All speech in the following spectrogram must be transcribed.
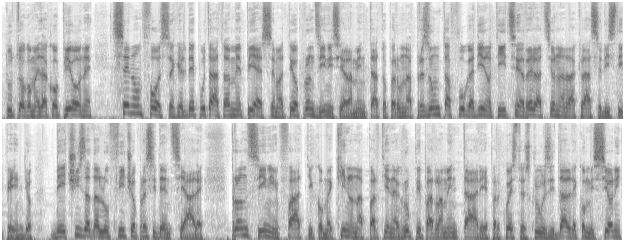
tutto come da copione, se non fosse che il deputato MPS Matteo Pronzini si è lamentato per una presunta fuga di notizie in relazione alla classe di stipendio, decisa dall'ufficio presidenziale. Pronzini, infatti, come chi non appartiene a gruppi parlamentari e per questo esclusi dalle commissioni,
